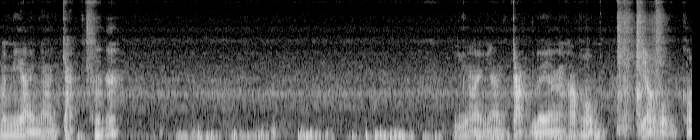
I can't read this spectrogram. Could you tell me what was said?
มันมีหลายงานจัดมีหลายงานจัดเลยนะครับ ผม เดี๋ยวผมขอ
